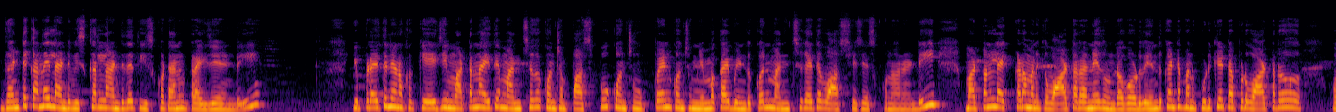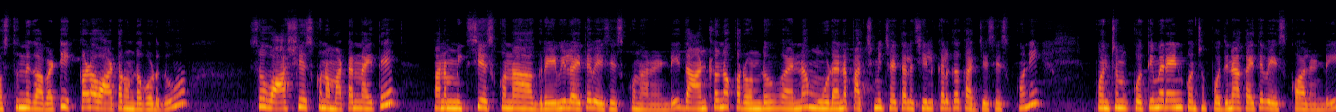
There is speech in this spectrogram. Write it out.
గంట కన్నా ఇలాంటి విస్కర్ లాంటిదే తీసుకోవడానికి ట్రై చేయండి. ఇప్పుడైతే నేను ఒక కేజీ మటన్ అయితే మంచిగా కొంచెం పసుపు కొంచెం ఉప్పు అండ్ కొంచెం నిమ్మకాయ పిండుకొని మంచిగా అయితే వాష్ చేసేసుకున్నానండి. మటన్లో ఎక్కడ మనకి వాటర్ అనేది ఉండకూడదు. ఎందుకంటే మనకు ఉడికేటప్పుడు వాటర్ వస్తుంది కాబట్టి ఇక్కడ వాటర్ ఉండకూడదు. సో వాష్ చేసుకున్న మటన్ అయితే మనం మిక్స్ చేసుకున్న గ్రేవీలో అయితే వేసేసుకున్నానండి. దాంట్లోనే ఒక రెండు అయినా మూడైనా పచ్చిమిర్చి అయితే అలా చీలికలుగా కట్ చేసేసుకొని కొంచెం కొత్తిమీర అయిన కొంచెం పుదీనాకైతే వేసుకోవాలండి.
